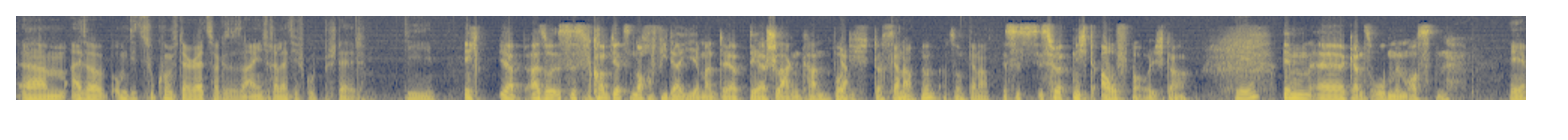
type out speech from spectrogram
Ähm, also um die Zukunft der Red Sox ist es eigentlich relativ gut bestellt. Die Ich, ja, also es, ist, kommt jetzt noch wieder jemand, der, der schlagen kann, wollte Ja, ich das genau. Ne? Also Genau. es, ist, es hört nicht auf bei euch da. Nee. Im, äh, ganz oben im Osten. Nee.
